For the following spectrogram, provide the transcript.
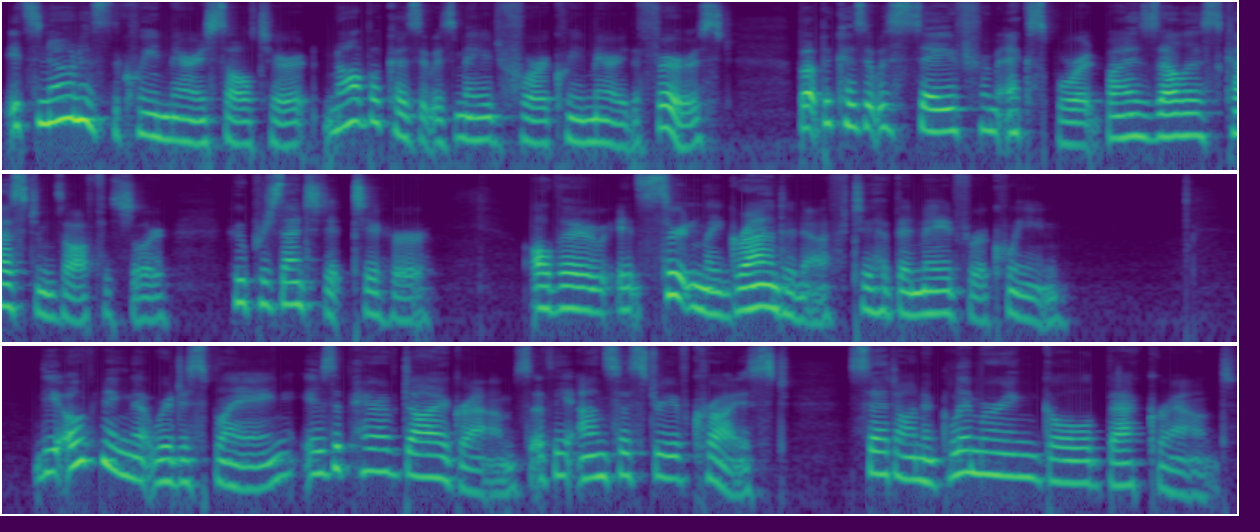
It's known as the Queen Mary Psalter not because it was made for Queen Mary I, but because it was saved from export by a zealous customs officer who presented it to her, although it's certainly grand enough to have been made for a queen. The opening that we're displaying is a pair of diagrams of the ancestry of Christ set on a glimmering gold background.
